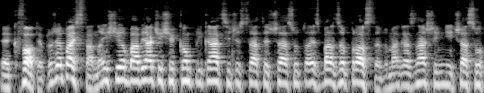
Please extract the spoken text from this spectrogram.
e, kwoty. Proszę Państwa, no jeśli obawiacie się komplikacji czy straty czasu, to jest bardzo proste. Wymaga znacznie mniej czasu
